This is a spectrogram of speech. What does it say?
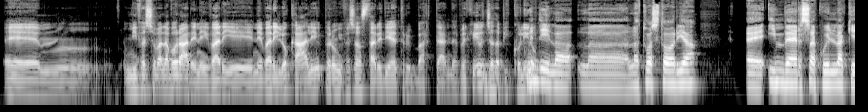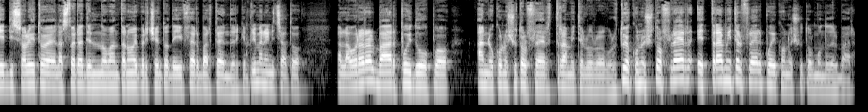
ehm, mi faceva lavorare nei vari, nei vari, locali, però mi faceva stare dietro i bartender, perché io già da piccolino... Quindi la, la, la tua storia è inversa a quella che di solito è la storia del 99% dei flair bartender, che prima hanno iniziato a lavorare al bar, poi dopo hanno conosciuto il flair tramite il loro lavoro. Tu hai conosciuto il flair e tramite il flair poi hai conosciuto il mondo del bar.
